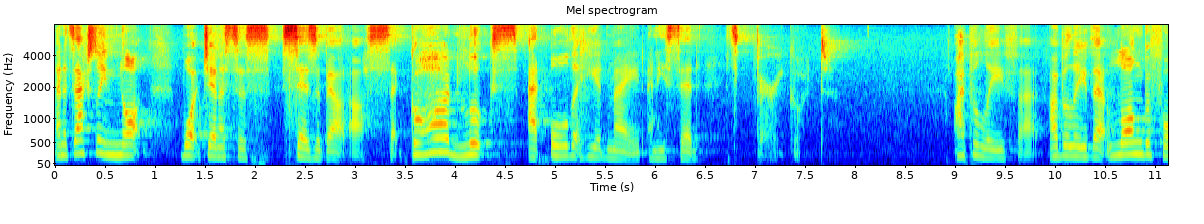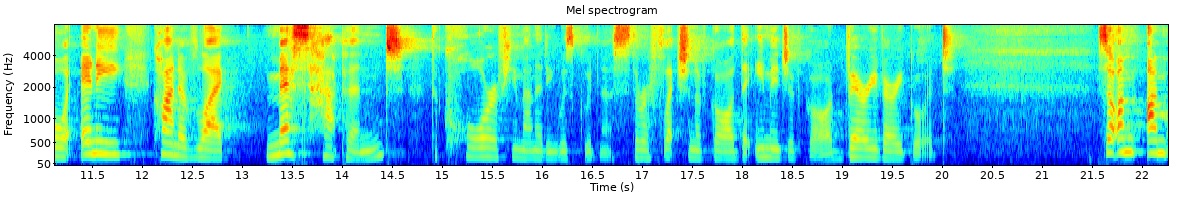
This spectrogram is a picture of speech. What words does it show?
And it's actually not what Genesis says about us that God looks at all that He had made and He said, It's very good. I believe that. I believe that long before any kind of like mess happened, the core of humanity was goodness, the reflection of God, the image of God. Very, very good. So I'm, I'm,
